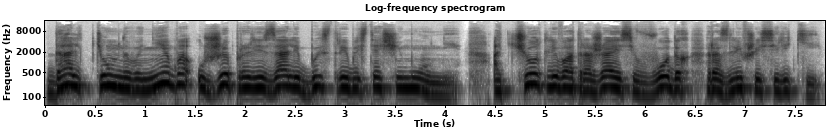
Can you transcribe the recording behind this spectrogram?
Даль темного неба уже прорезали быстрые блестящие молнии, отчетливо отражаясь в водах разлившейся реки.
